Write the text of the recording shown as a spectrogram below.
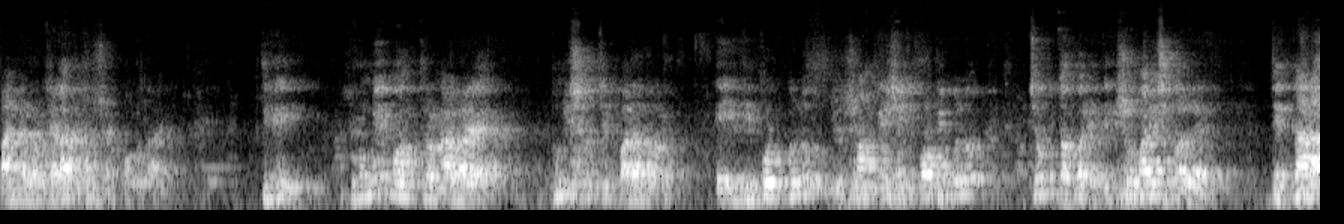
মান্যবর জেলা প্রশাসক মহোদয়, তিনি ভূমি মন্ত্রণালয়ে ভূমি সচিব বরাবর এই রিপোর্টগুলো, সঙ্গে সেই কপিগুলো যুক্ত করে তিনি সুপারিশ করলেন যে তারা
